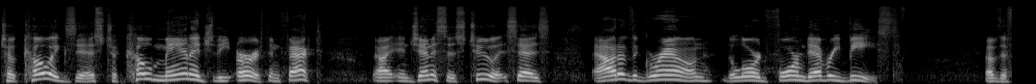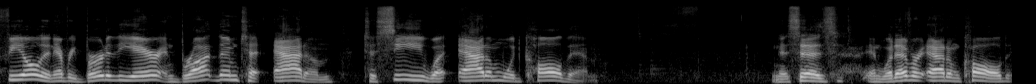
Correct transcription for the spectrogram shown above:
to coexist, to co manage the earth. In fact, uh, in Genesis 2, it says, Out of the ground the Lord formed every beast of the field and every bird of the air and brought them to Adam to see what Adam would call them. And it says, and whatever Adam called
